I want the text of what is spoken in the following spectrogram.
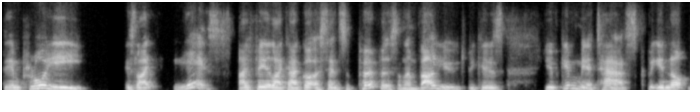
The employee is like, yes, I feel like I've got a sense of purpose and I'm valued because you've given me a task, but you're not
